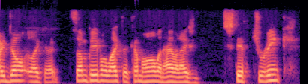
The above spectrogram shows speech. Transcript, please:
I, don't like it. Some people like to come home and have a nice stiff drink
